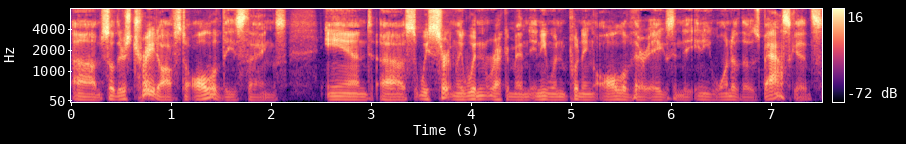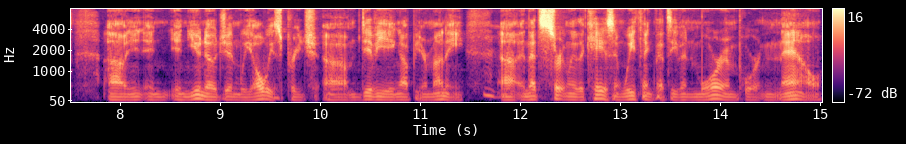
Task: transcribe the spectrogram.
Um, so there's trade offs to all of these things. And uh, so we certainly wouldn't recommend anyone putting all of their eggs into any one of those baskets. Uh, and, and, and you know, Jen, we always preach um, divvying up your money. Uh, and that's certainly the case. And we think that's even more important now.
